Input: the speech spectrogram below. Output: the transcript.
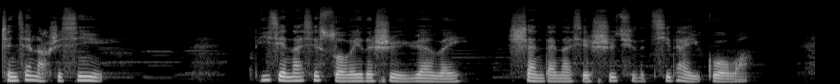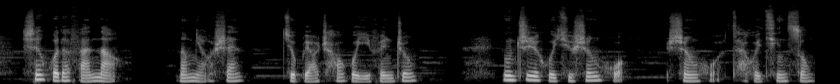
陈倩老师心语。理解那些所谓的事与愿违，善待那些失去的期待与过往。生活的烦恼能秒删，就不要超过一分钟。用智慧去生活，生活才会轻松。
